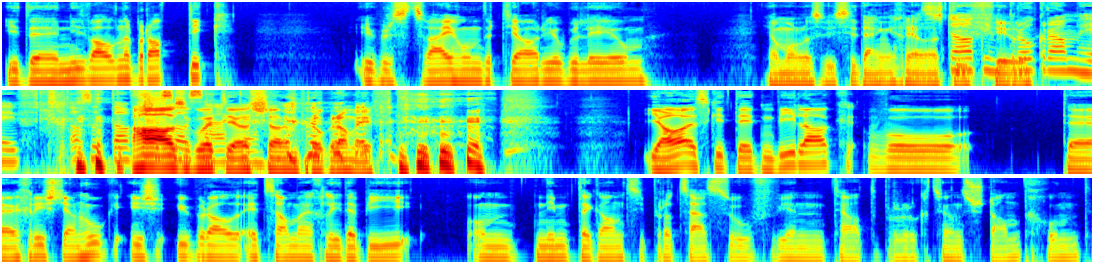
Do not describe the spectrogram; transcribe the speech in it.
in der Nidwaldner Brattung. Über das 200-Jahr-Jubiläum. Ja, mal, das wissen eigentlich Es relativ steht im viel. Programmheft. Also darfst Ah, also so gut, sagen. ja, es steht im Programmheft. ja, es gibt dort eine Beilage, wo der Christian Hug ist überall jetzt einmal ein bisschen dabei und nimmt den ganzen Prozess auf, wie eine Theaterproduktion zustande kommt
